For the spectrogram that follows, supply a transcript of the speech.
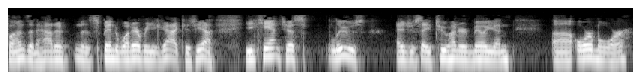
funds and how to, to spend whatever you got. Cause yeah, you can't just lose, as you say, 200 million, uh, or more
